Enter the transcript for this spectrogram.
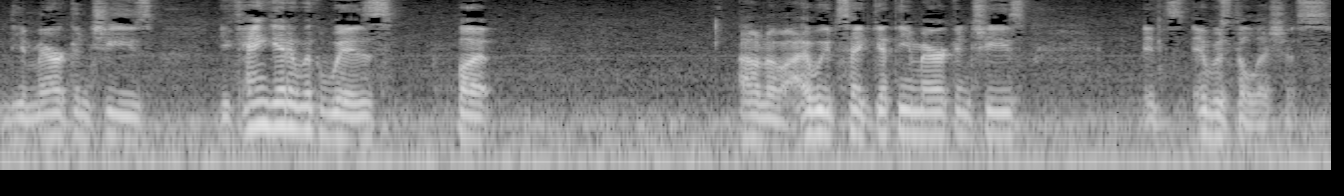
The American cheese, you can get it with whiz, but I don't know. I would say get the American cheese. It's it was delicious.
